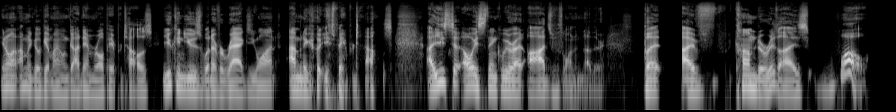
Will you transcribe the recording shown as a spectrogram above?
you know what? I'm going to go get my own goddamn roll paper towels. You can use whatever rags you want. I'm going to go use paper towels. I used to always think we were at odds with one another, but I've come to realize, whoa,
